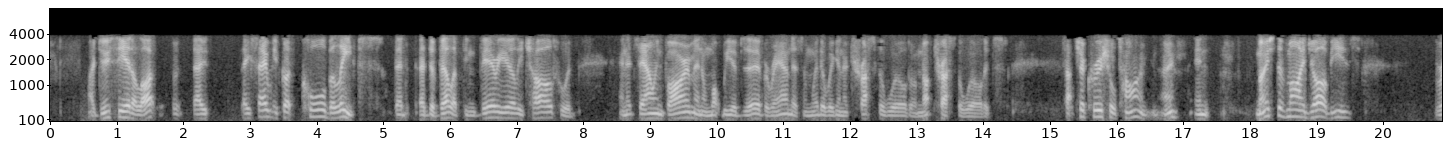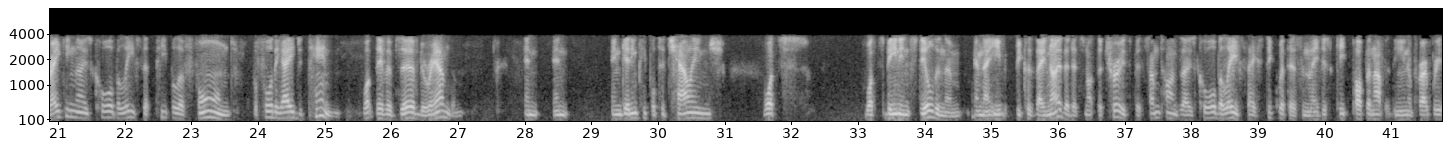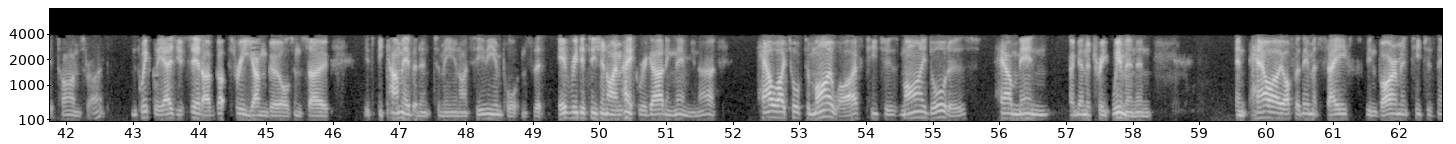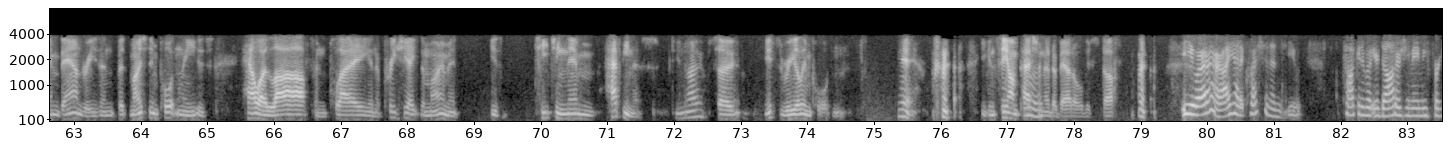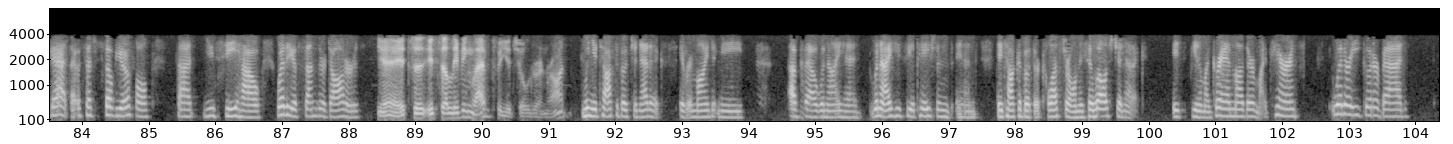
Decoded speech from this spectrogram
I do see it a lot. They, they say we've got core beliefs that are developed in very early childhood and it's our environment and what we observe around us and whether we're going to trust the world or not trust the world. It's such a crucial time, you know. And most of my job is breaking those core beliefs that people have formed before the age of 10, what they've observed around them, and and and getting people to challenge what's what's been instilled in them and they because they know that it's not the truth but sometimes those core beliefs they stick with us and they just keep popping up at the inappropriate times right? And quickly, as you said, I've got three young girls, and so it's become evident to me, and I see the importance that every decision I make regarding them, you know, how I talk to my wife teaches my daughters how men are going to treat women, and and how I offer them a safe environment teaches them boundaries, and but most importantly is how I laugh and play and appreciate the moment is teaching them happiness. Do you know? So it's real important. Yeah. you can see I'm oh. passionate oh. about all this stuff. you are. I had a question and you talking about your daughters, you made me forget. That was such so beautiful that you see how whether you have sons or daughters. Yeah, it's a it's a living lab for your children, right? When you talked about genetics, it reminded me about when I had when I used to see a patient and they talk about their cholesterol and they say, well, it's genetic. It's you know my grandmother, my parents, whether I eat good or bad,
